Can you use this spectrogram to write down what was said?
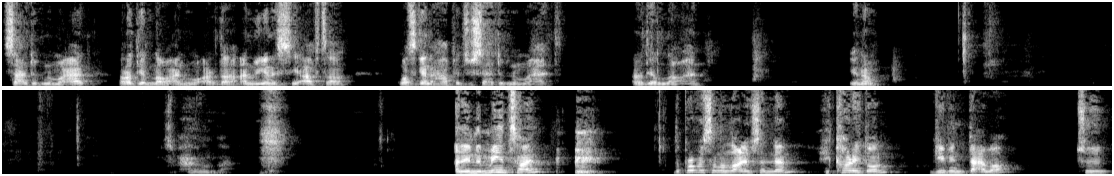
Sa'd ibn Mu'adh radiallahu anhu arda, and we're going to see after what's going to happen to Sa'd ibn Mu'adh radiallahu anhu. You know? Subhanallah. And in the meantime, the Prophet ﷺ, he carried on giving da'wah to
